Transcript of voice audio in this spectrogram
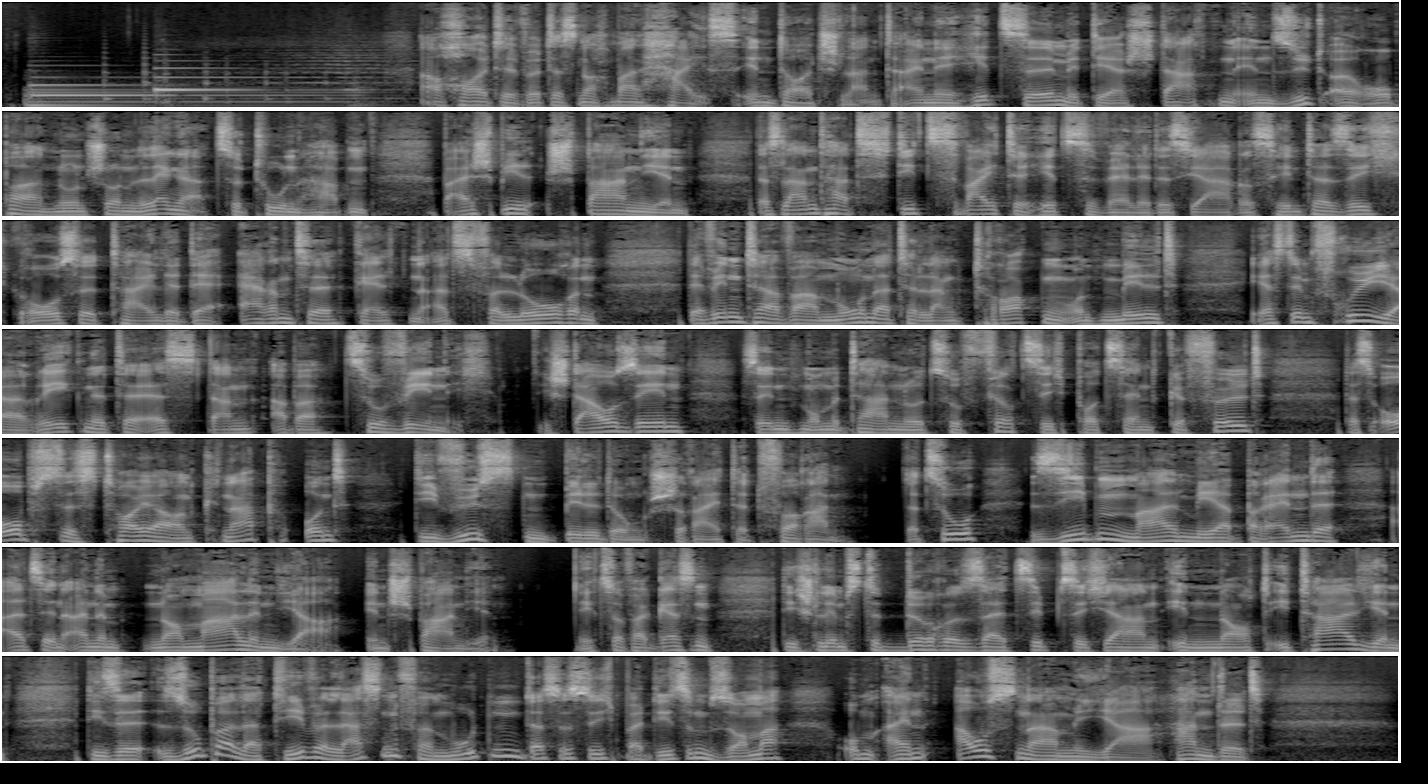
Auch heute wird es nochmal heiß in Deutschland. Eine Hitze, mit der Staaten in Südeuropa nun schon länger zu tun haben. Beispiel Spanien. Das Land hat die zweite Hitzewelle des Jahres hinter sich. Große Teile der Ernte gelten als verloren. Der Winter war monatelang trocken und mild. Erst im Frühjahr regnete es dann aber zu wenig. Die Stauseen sind momentan nur zu 40 Prozent gefüllt. Das Obst ist teuer und knapp und die Wüstenbildung schreitet voran. Dazu siebenmal mehr Brände als in einem normalen Jahr in Spanien. Nicht zu vergessen, die schlimmste Dürre seit 70 Jahren in Norditalien. Diese Superlative lassen vermuten, dass es sich bei diesem Sommer um ein Ausnahmejahr handelt.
